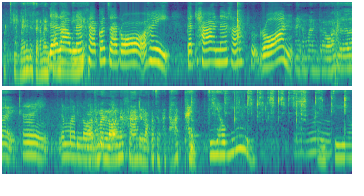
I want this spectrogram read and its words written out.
โอเคแม่ก็จะใส่น้ำมันปเดี๋ยวระมาเราณนี้นะคะก็จะรอให้กระทะนะคะ ร้อนให้น้ำมันร้อนเลยใช่น้ำมันรร้ออนน้ำมันร้อนนะคะ เดี๋ยวเราก็จะมาทอดไข่เจียวนี่ไข่เจียว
